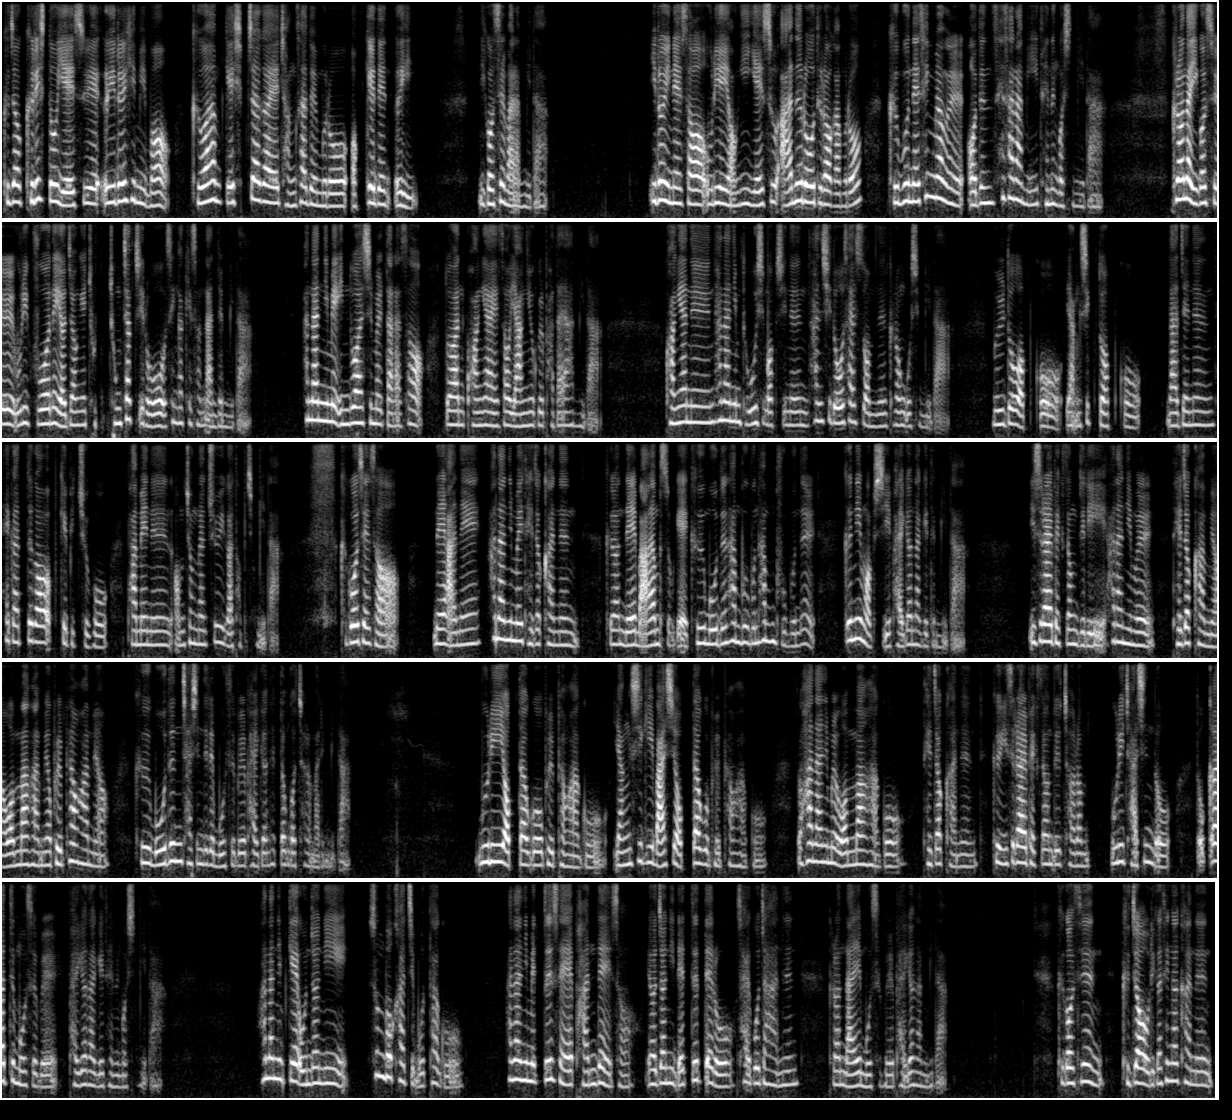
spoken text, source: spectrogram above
그저 그리스도 예수의 의를 힘입어 그와 함께 십자가에 장사됨으로 얻게 된 의. 이것을 말합니다. 이로 인해서 우리의 영이 예수 안으로 들어가므로 그분의 생명을 얻은 새 사람이 되는 것입니다. 그러나 이것을 우리 구원의 여정의 종착지로 생각해서는 안 됩니다. 하나님의 인도하심을 따라서 또한 광야에서 양육을 받아야 합니다. 광야는 하나님 도우심 없이는 한시도 살 수 없는 그런 곳입니다. 물도 없고 양식도 없고 낮에는 해가 뜨겁게 비추고 밤에는 엄청난 추위가 덮칩니다. 그곳에서 내 안에 하나님을 대적하는 그런 내 마음 속에 그 모든 한 부분 한 부분을 끊임없이 발견하게 됩니다. 이스라엘 백성들이 하나님을 대적하며 원망하며 불평하며 그 모든 자신들의 모습을 발견했던 것처럼 말입니다. 물이 없다고 불평하고 양식이 맛이 없다고 불평하고 또 하나님을 원망하고 대적하는 그 이스라엘 백성들처럼 우리 자신도 똑같은 모습을 발견하게 되는 것입니다. 하나님께 온전히 순복하지 못하고 하나님의 뜻에 반대해서 여전히 내 뜻대로 살고자 하는 그런 나의 모습을 발견합니다. 그것은 그저 우리가 생각하는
